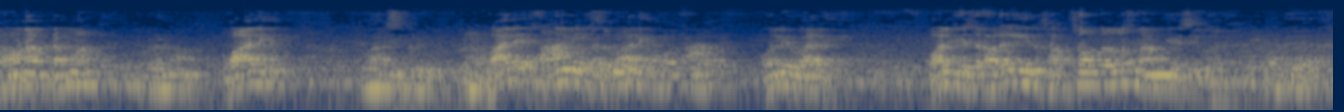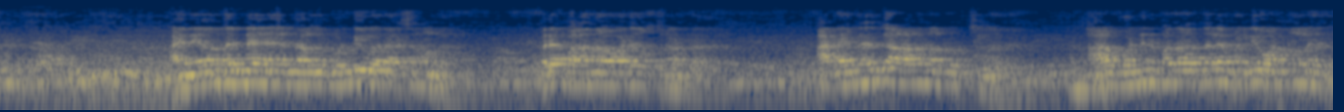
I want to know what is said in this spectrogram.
రావణ బ్రహ్మ. వాలి. వాలే వాలి. ఓన్లీ వాలి. వాళ్ళు చేశారు అలాగే ఈయన సప్తసముద్రంలో స్నానం చేసేవారు. ఆయన ఏముందంటే నలుగురు కొండి వారి ఆశ్రమంలో. మరే పలానా వాడే వస్తున్నట్టు ఆ టైం మీద ఆరు నలుగురు వచ్చేవారు ఆ వండిన పదార్థాలే మళ్ళీ వండడం లేదు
